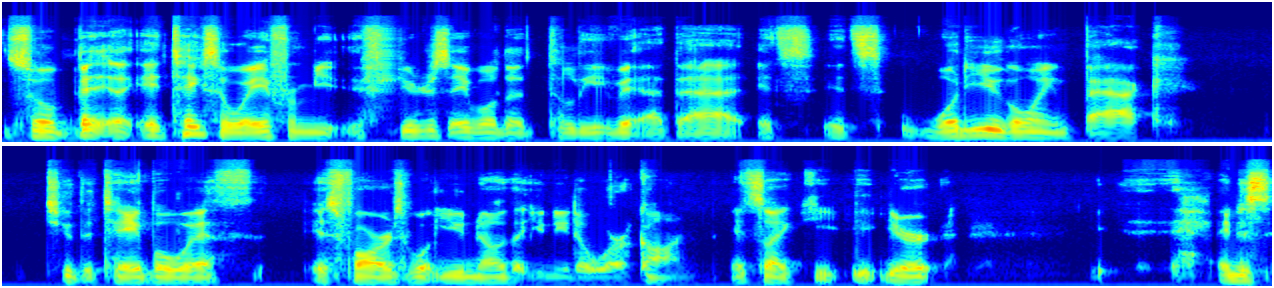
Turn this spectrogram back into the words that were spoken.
so it takes away from you if you're just able to to leave it at that it's it's what are you going back to the table with as far as what you know that you need to work on? It's like you're it just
